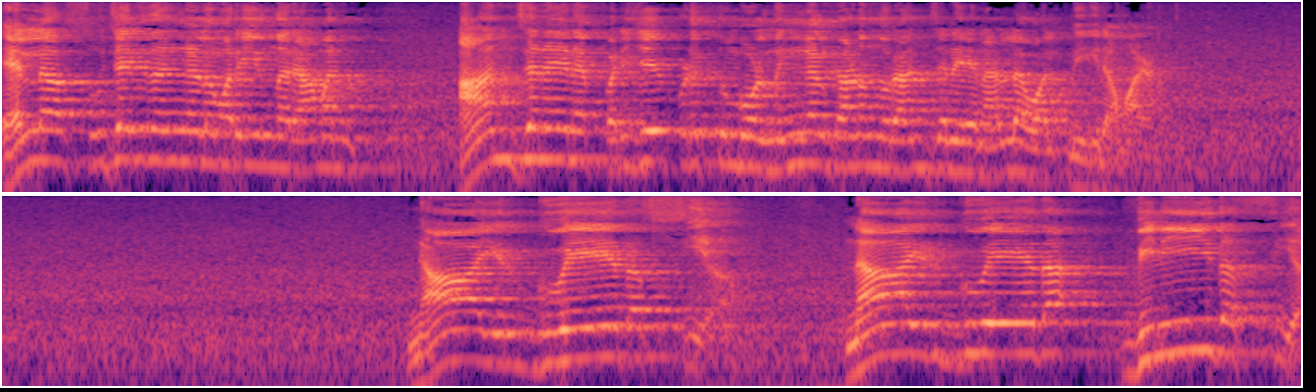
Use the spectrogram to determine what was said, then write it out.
എല്ലാ സുചരിതങ്ങളും അറിയുന്ന രാമൻ ആഞ്ജനേയനെ പരിചയപ്പെടുത്തുമ്പോൾ നിങ്ങൾ കാണുന്ന ഒരു ആഞ്ജനേയനല്ല വാൽമീകി രാമായണം വിനീതസ്യ.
